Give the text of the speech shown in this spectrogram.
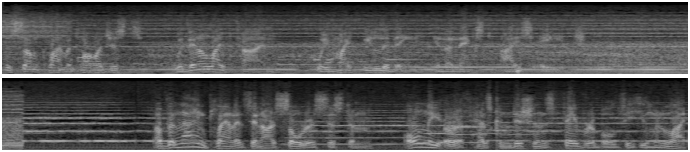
to some climatologists, within a lifetime, we might be living in the next ice age. Of the nine planets in our solar system, only Earth has conditions favorable to human life.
